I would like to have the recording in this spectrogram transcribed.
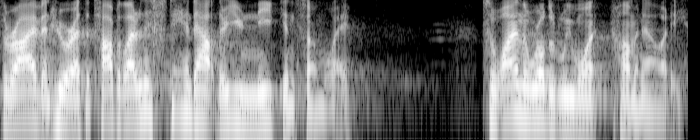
thrive and who are at the top of the ladder, they stand out. They're unique in some way. So, why in the world would we want commonality?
